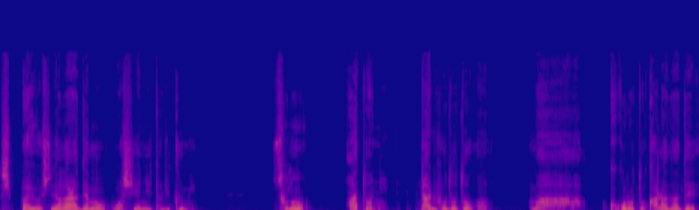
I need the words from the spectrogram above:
失敗をしながらでも教えに取り組みその後になるほどとまあ心と体で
